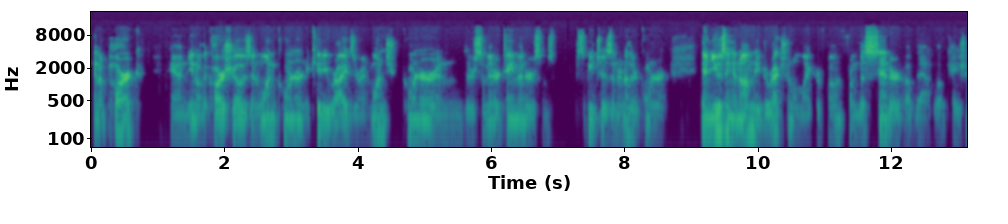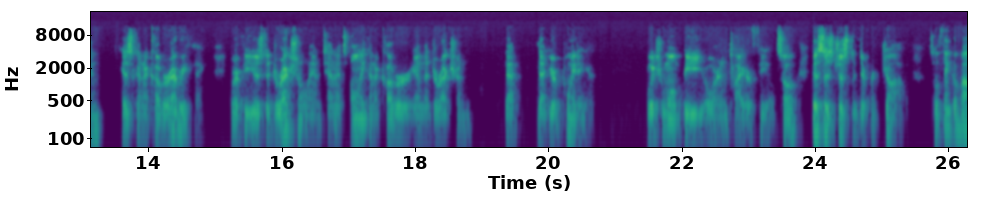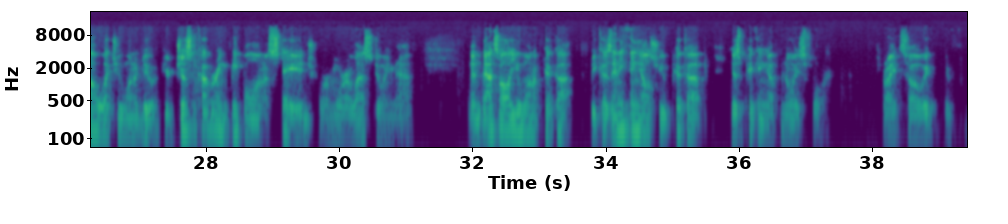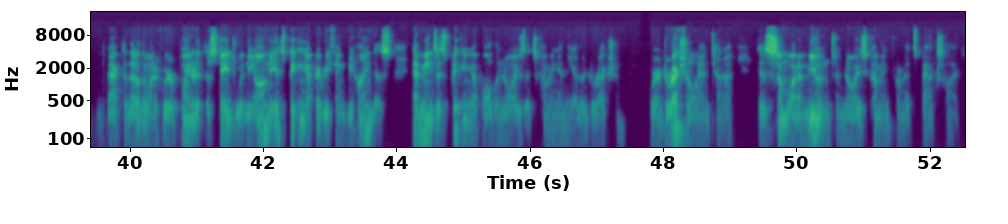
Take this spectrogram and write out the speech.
in a park and you know the car shows in one corner and the kiddie rides are in one corner and there's some entertainment or some speeches in another corner then using an omnidirectional microphone from the center of that location is going to cover everything. Where if you used a directional antenna it's only going to cover in the direction that that you're pointing it which won't be your entire field. So this is just a different job. So think about what you want to do. If you're just covering people on a stage or more or less doing that, then that's all you want to pick up because anything else you pick up is picking up noise floor, right? So if, if back to that other one, if we were pointed at the stage with the Omni, it's picking up everything behind us. That means it's picking up all the noise that's coming in the other direction. Where a directional antenna is somewhat immune to noise coming from its backside.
